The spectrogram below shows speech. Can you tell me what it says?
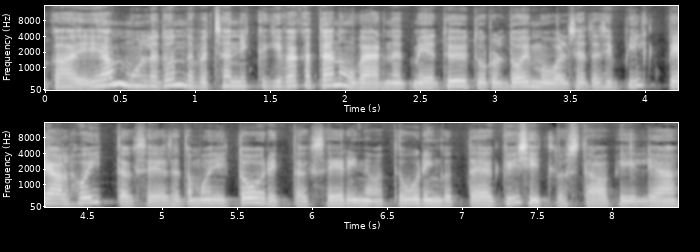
aga jah, mulle tundub, et see on ikkagi väga tänuväärne, et meie tööturul toimuval sedasi pilk peal hoitakse ja seda monitooritakse erinevate uuringute ja küsitluste abil. Ja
